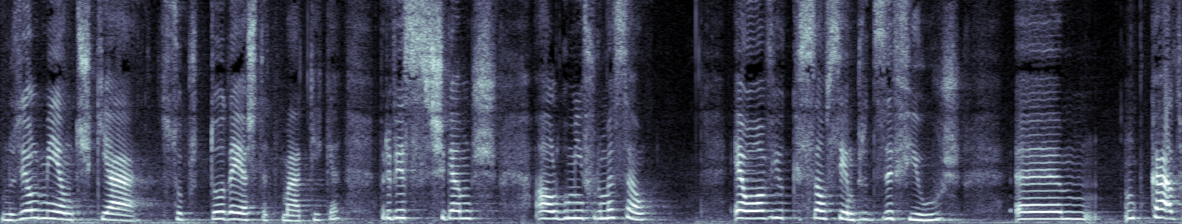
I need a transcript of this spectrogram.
nos elementos que há sobre toda esta temática, para ver se chegamos a alguma informação. É óbvio que são sempre desafios um, um bocado,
